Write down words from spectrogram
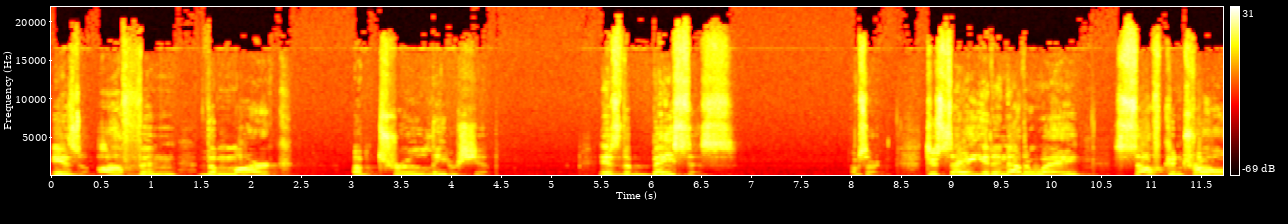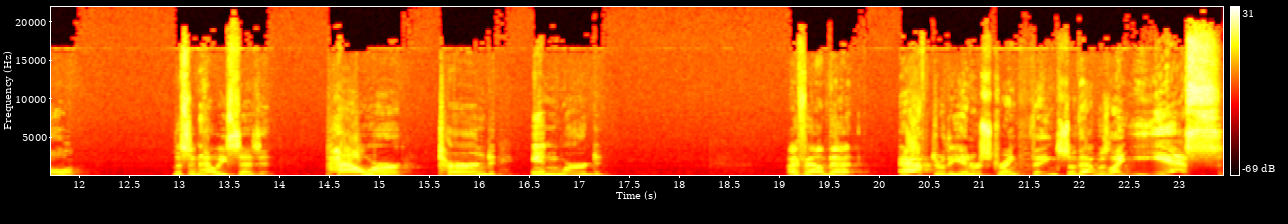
is often the mark of true leadership, is the basis. I'm sorry. To say it another way, self control, listen how he says it power turned inward. I found that after the inner strength thing, so that was like, yes!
